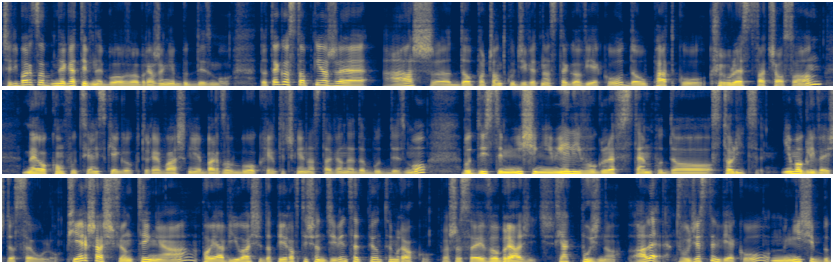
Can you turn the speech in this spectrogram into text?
Czyli bardzo negatywne było wyobrażenie buddyzmu. Do tego stopnia, że aż do początku XIX wieku, do upadku Królestwa Choson, neokonfucjańskiego, które właśnie bardzo było krytycznie nastawione do buddyzmu, buddysty mnisi nie mieli w ogóle wstępu do stolicy. Nie mogli wejść do Seulu. Pierwsza świątynia pojawiła się dopiero w 1905 roku. Proszę sobie wyobrazić, jak późno. Ale w XX wieku mnisi buddyjscy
